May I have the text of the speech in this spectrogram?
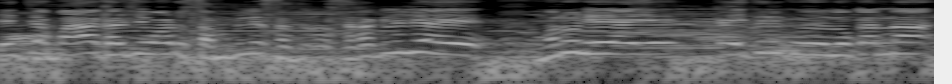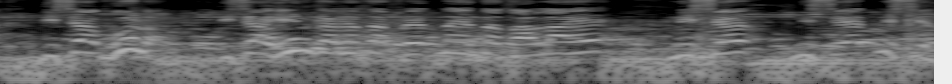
यांच्या पायाखालची वाढू संपली सर- सरकलेली आहे. म्हणून हे हे काहीतरी लोकांना दिशाभूल दिशाहीन करण्याचा प्रयत्न यांचा चालला आहे. निषेध निषेध निषेध.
